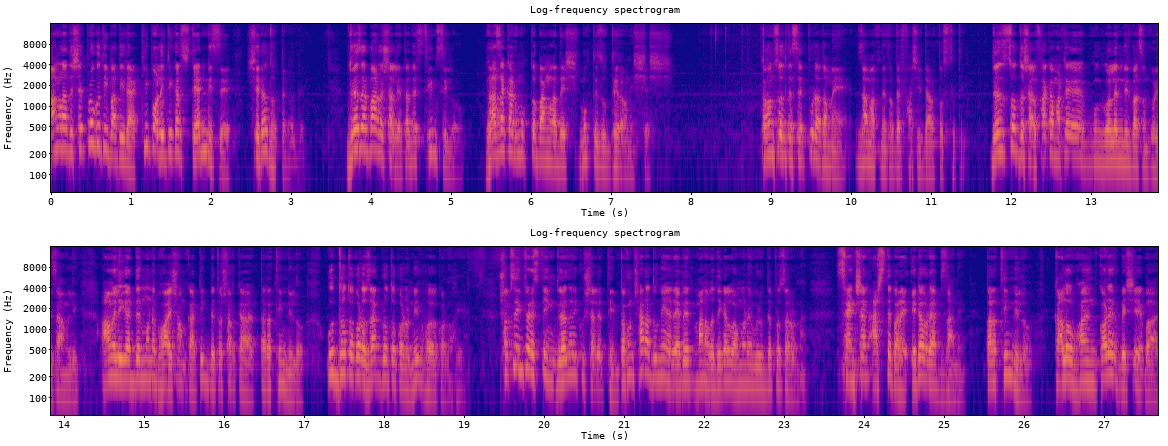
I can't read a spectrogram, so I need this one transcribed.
বাংলাদেশের প্রগতিবাদীরা কি পলিটিক্যাল স্ট্যান্ড নিছে সেটাও ধরতে পারবেন। দুই হাজার বারো সালে তাদের থিম ছিল রাজাকার মুক্ত বাংলাদেশ, মুক্তিযুদ্ধের অনিঃশেষ। তখন চলতেছে পুরা দমে জামাত নেতাদের ফাঁসি দেওয়ার প্রস্তুতি। দুই হাজার চোদ্দ সাল ফাঁকা মাঠে গোলেন নির্বাচন করেছে আওয়ামী লীগ। আওয়ামী লীগারদের মনে ভয়, শঙ্কা, টিকবে তো সরকার, তারা থিম নিল। উদ্ধত করো, জাগ্রত করো, নির্ভয় করো হয়ে। সবচেয়ে ইন্টারেস্টিং দুই হাজার একুশ সালের থিম, তখন সারা দুনিয়া র্যাবের মানবাধিকার লঙ্ঘনের বিরুদ্ধে প্রচারণা। স্যাংশন আসতে পারে, এটাও র্যাব জানে। তারা থিম নিল, কালো ভয়ঙ্করের বেশি এবার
